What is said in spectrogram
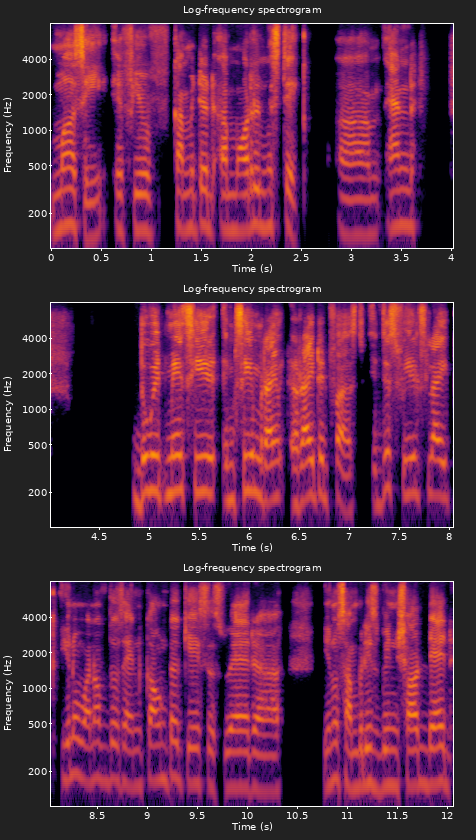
mercy if you've committed a moral mistake. Um, and though it may see, seem right, right at first, it just feels like you know one of those encounter cases where uh, you know somebody's been shot dead,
